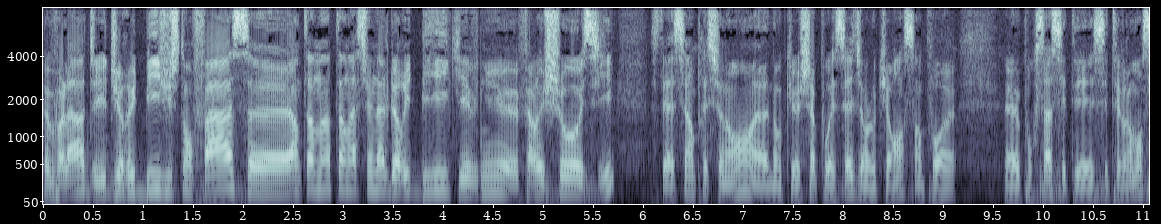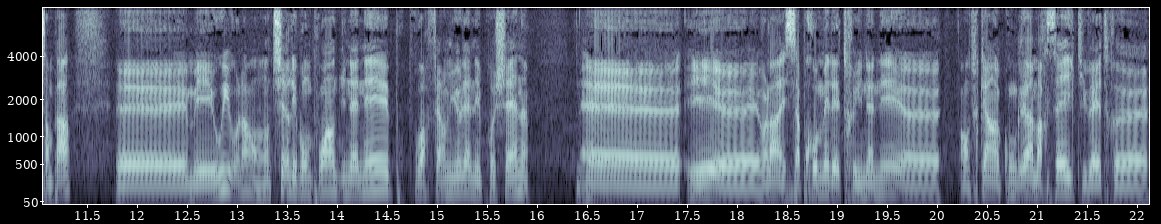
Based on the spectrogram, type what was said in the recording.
voilà du, du, rugby juste en face, international de rugby qui est venu faire le show aussi. C'était assez impressionnant. donc chapeau à Sage en l'occurrence hein, pour euh, pour ça, c'était c'était vraiment sympa. Euh, mais oui, voilà, on tire les bons points d'une année pour pouvoir faire mieux l'année prochaine. Euh, et voilà, et ça promet d'être une année, en tout cas un congrès à Marseille qui va être,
